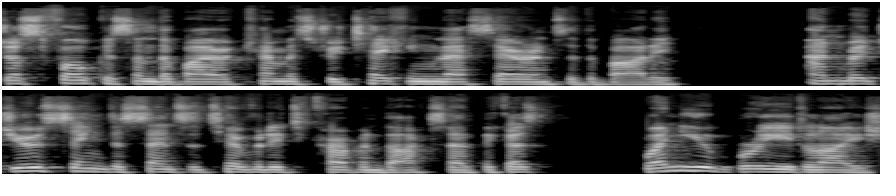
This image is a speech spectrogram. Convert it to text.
just focus on the biochemistry, taking less air into the body and reducing the sensitivity to carbon dioxide. Because when you breathe light,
